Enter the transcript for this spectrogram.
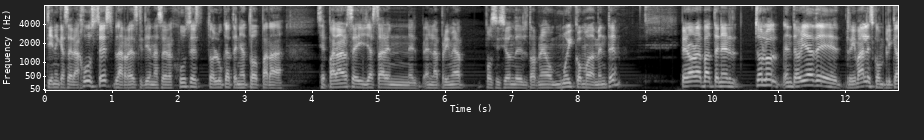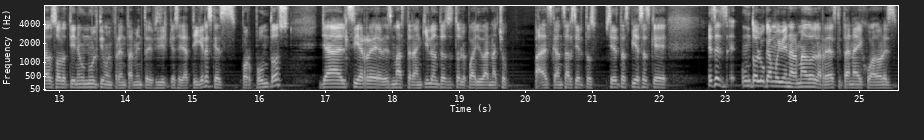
tiene que hacer ajustes. La realidad es que tiene que hacer ajustes. Toluca tenía todo para separarse y ya estar en, en, la primera posición del torneo muy cómodamente. Pero ahora va a tener solo en teoría de rivales complicados solo tiene un último enfrentamiento difícil que sería Tigres, que es por puntos. Ya el cierre es más tranquilo, entonces esto le puede ayudar a Nacho para descansar ciertos, ciertas piezas que... Ese es un Toluca muy bien armado, la realidad es que están ahí jugadores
